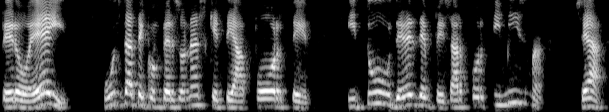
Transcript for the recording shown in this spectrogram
pero hey, júntate con personas que te aporten. Y tú debes de empezar por ti misma. O sea,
